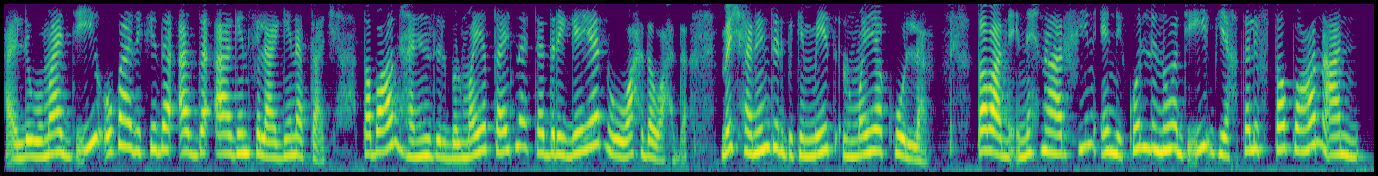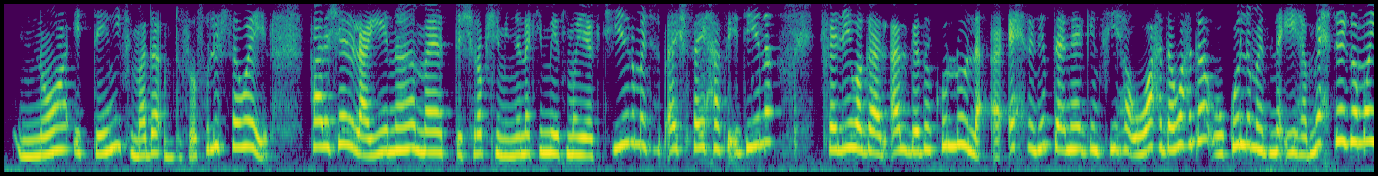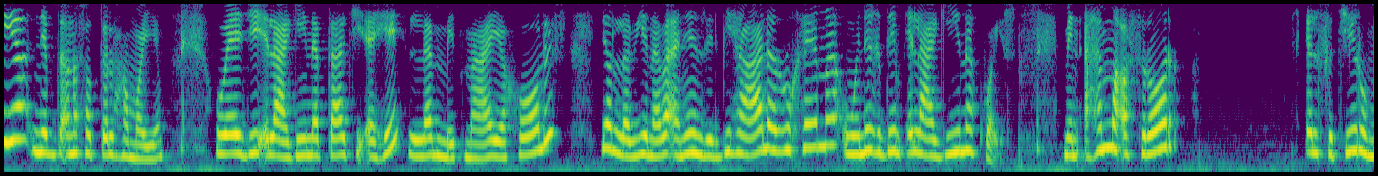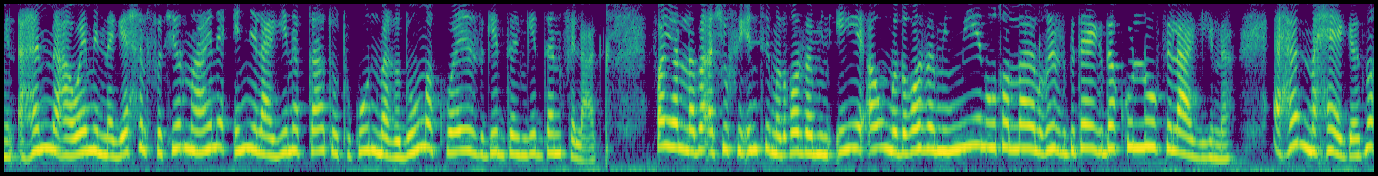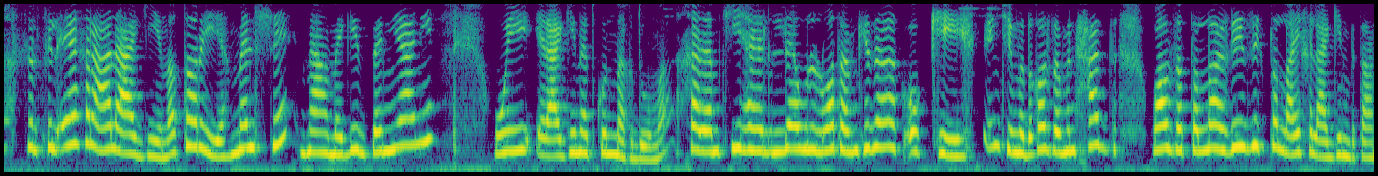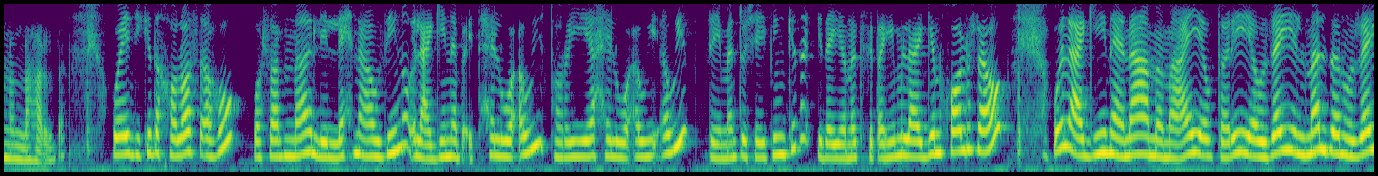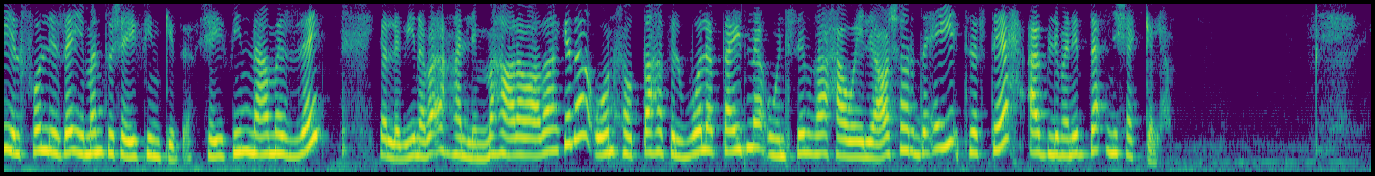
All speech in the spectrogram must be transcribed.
هقلبه مع الدقيق وبعد كده أبدأ أعجن في العجينة بتاعتي. طبعا هننزل بالمية بتاعتنا تدريجيا وواحدة واحدة مش هننزل بكمية المية كلها. طبعا لأن إحنا عارفين إن كل نوع دقيق بيختلف طبعا عن النوع التاني في مدى امتصاصه للسوائل فعلشان العجينة ما تشربش مننا كمية مية كتير ما تبقاش سايحة في إيدينا فليه وجع القلب ده كله؟ لأ إحنا نبدأ نعجن فيها واحدة واحدة وكل ما نلاقيها محتاجة مية نبدأ نحط لها مية. وآدي العجينة بتاعتي أهي لمت معايا خالص. يلا بينا بقى ننزل بيها على الرخامة ونخدم العجينة كويس. من أهم أسرار الفطير ومن أهم عوامل نجاح الفطير معانا إن العجينة بتاعته تكون مخدومة كويس جدا جدا في العجن. فيلا بقى شوفي أنت متغاظة من إيه أو متغاظة من مين وطلعي الغيظ بتاعك ده كله في العجينة. أهم حاجة نحصل في الآخر على عجينة طرية ملساء ناعمة جدا يعني. والعجينة تكون مخدومة. خدمتيها لله وللوطن كده أوكي. أنتي متغاظة من حد وعاوزة تطلعي غيظك طلعيه في العجين بتاعنا النهارده. وادي كده خلاص أهو وصلنا للي إحنا عاوزينه. العجينة بقت حلوة قوي طرية حلوة قوي قوي زي ما أنتوا شايفين كده ايديا نطفت أهي من العجين خالص أهو. والعجينة ناعمة معايا وطرية وزي الملبن وزي الفل زي ما أنتوا شايفين كده. شايفين ناعمة إزاي؟ يلا بينا بقى هنلمها على بعضها كده ونحطها في البولة بتاعتنا ونسيبها حوالي عشر دقايق ترتاح قبل ما نبدأ نشكلها.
